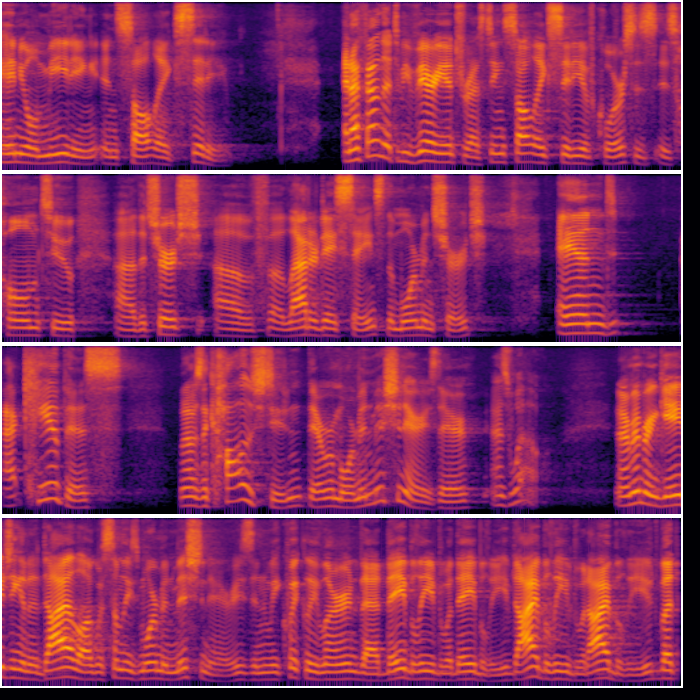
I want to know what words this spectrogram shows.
annual meeting in Salt Lake City. And I found that to be very interesting. Salt Lake City, of course, is, is home to uh, the Church of uh, Latter day Saints, the Mormon church. And at campus, when I was a college student, there were Mormon missionaries there as well. And I remember engaging in a dialogue with some of these Mormon missionaries, and we quickly learned that they believed what they believed. I believed what I believed. But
